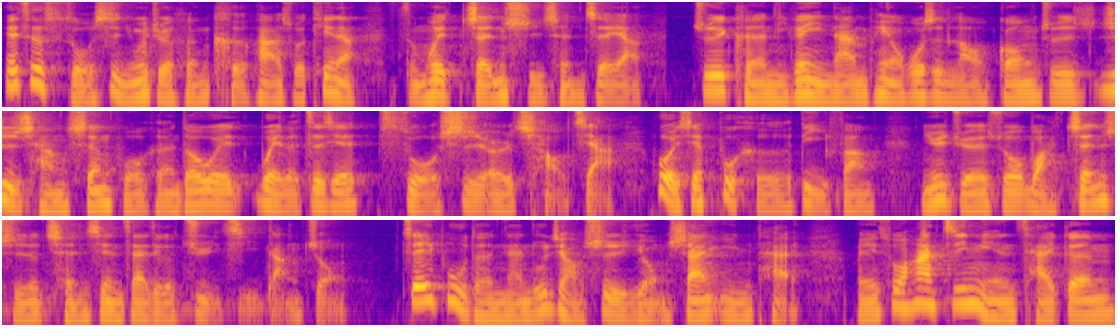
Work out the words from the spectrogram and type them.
诶，这个琐事你会觉得很可怕，说天哪，怎么会真实成这样？就是可能你跟你男朋友或是老公，就是日常生活可能都为为了这些琐事而吵架，或有一些不合的地方，你会觉得说哇，真实的呈现在这个剧集当中。这一部的男主角是永山瑛太，没错，他今年才跟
